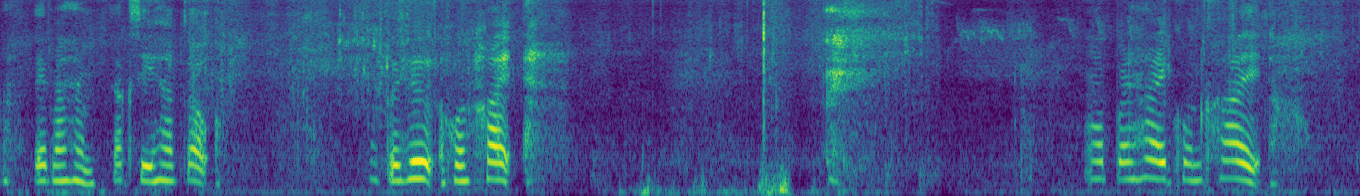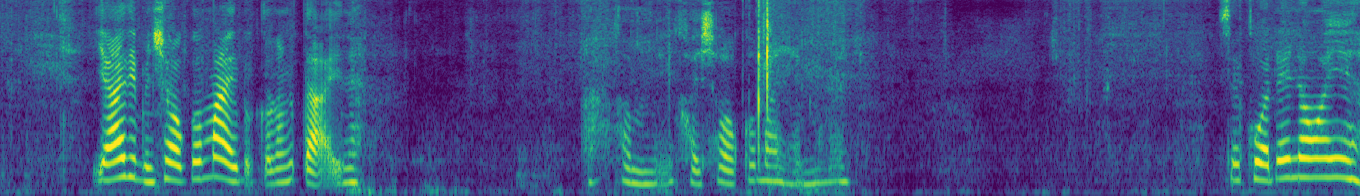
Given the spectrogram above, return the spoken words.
อะเด็ดมาหั่นสักสี่ห้าเก้า เอาไปให้คนไข้เอาไปให้คนไข้ยายที่เป็นชอบก็ไม่เป็นกำลังตายนะคำนี้ข่อยชอบก็ไม่เห็นมันใส่ขวดได้น้อยอะ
